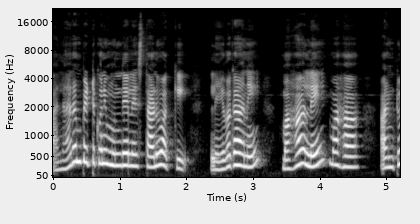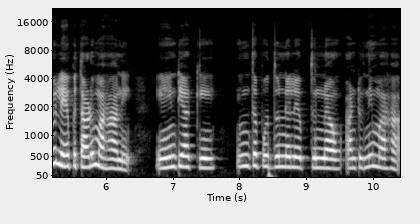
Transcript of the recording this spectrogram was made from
అలారం పెట్టుకుని ముందే లేస్తాడు అక్కి. లేవగానే మహా లే మహా అంటూ లేపుతాడు మహాని. ఏంటి అక్కి? ఇంత పొద్దున్నే లేపుతున్నావు అంటుంది మహా.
